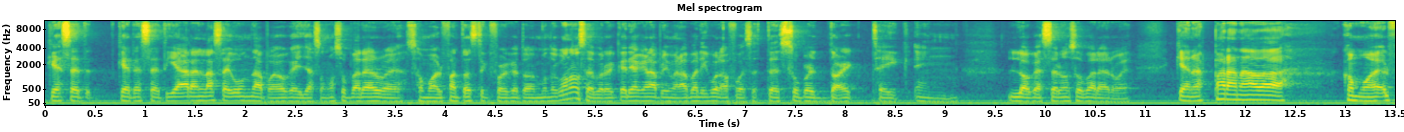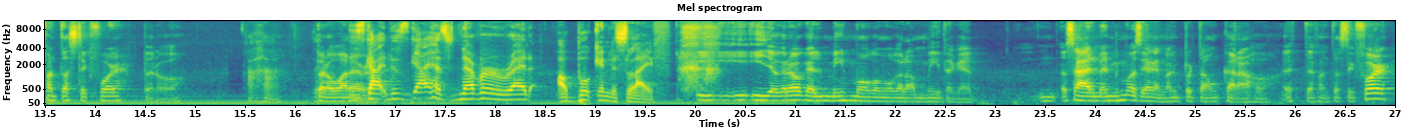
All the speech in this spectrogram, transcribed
que se que te seteara en la segunda pues ok ya somos superhéroes somos el Fantastic Four que todo el mundo conoce pero él quería que la primera película fuese este super dark take en lo que es ser un superhéroe que no es para nada como es el Fantastic Four pero Ajá. Pero whatever. This guy, this guy has never read a book in his life. y, y, y yo creo que él mismo como que lo admite que o sea él, mismo decía que no le importaba un carajo este Fantastic Four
